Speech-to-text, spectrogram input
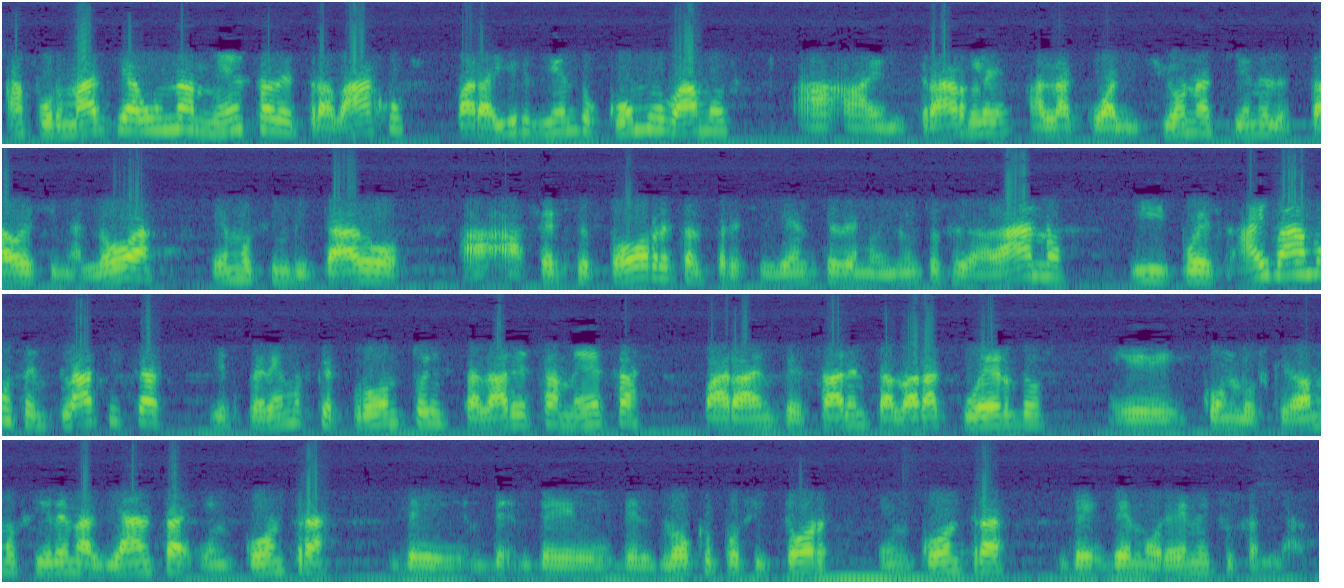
a formar ya una mesa de trabajo para ir viendo cómo vamos a, a entrarle a la coalición aquí en el estado de Sinaloa hemos invitado a, Sergio Torres, al presidente de Movimiento Ciudadano, y pues ahí vamos en pláticas y esperemos que pronto instalar esa mesa para empezar a entablar acuerdos eh, con los que vamos a ir en alianza en contra de, del bloque opositor, en contra de Morena y sus aliados.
